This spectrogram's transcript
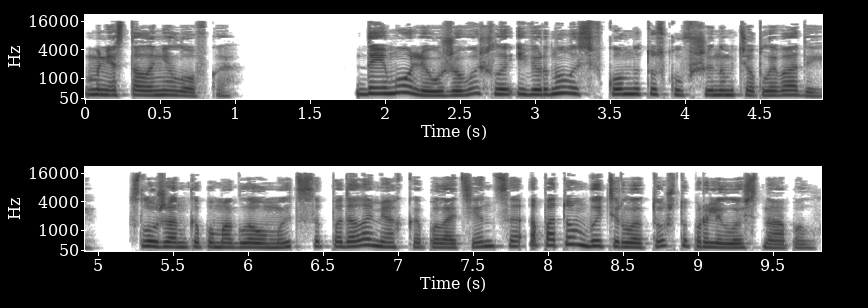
Мне стало неловко. Да и Молли уже вышла и вернулась в комнату с кувшином теплой воды. Служанка помогла умыться, подала мягкое полотенце, а потом вытерла то, что пролилось на пол.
